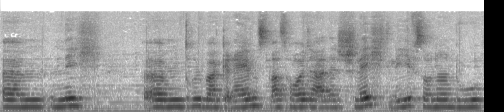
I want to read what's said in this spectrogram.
ähm, nicht ähm, drüber grämst, was heute alles schlecht lief, sondern du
